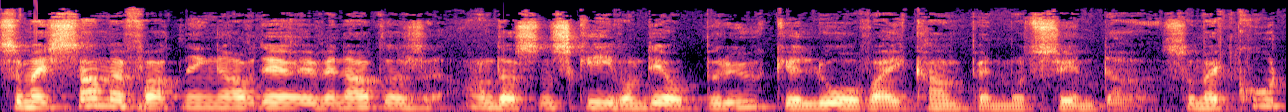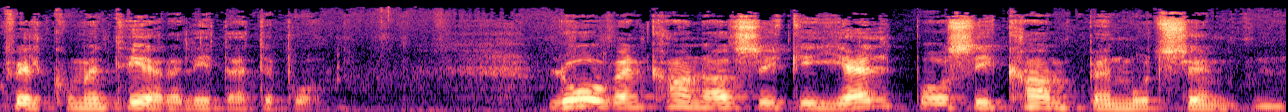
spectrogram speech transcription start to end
som en sammenfatning av det Øyvind Andersen skriver om det å bruke lova i kampen mot synder, som jeg kort vil kommentere litt etterpå. Loven kan altså ikke hjelpe oss i kampen mot synden.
